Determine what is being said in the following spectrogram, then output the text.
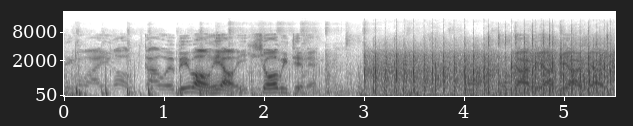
ဒီကမာရင်တော့ကာဝယ် ပေးပါအောင်ဟေ့အောင်ရှော့ပြီတင်တယ်ရပြီရပြီရပြီရပြီ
